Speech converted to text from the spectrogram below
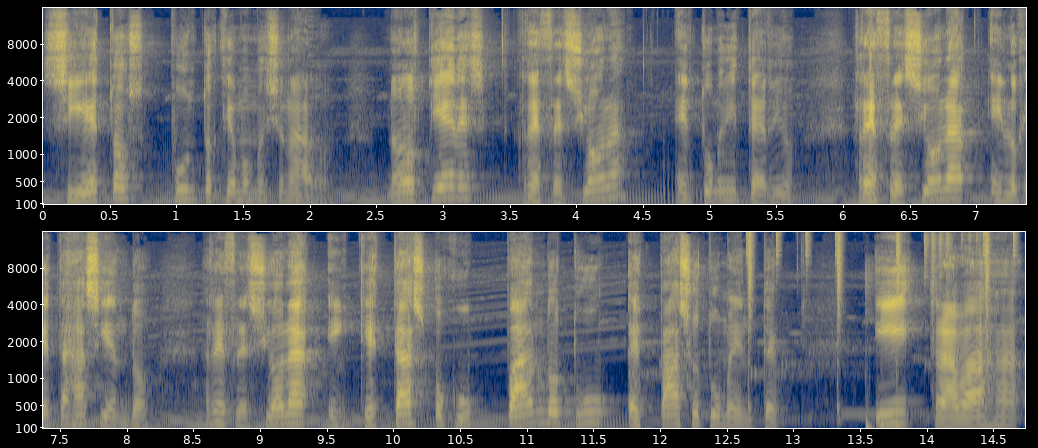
Si estos puntos que hemos mencionado no los tienes, reflexiona en tu ministerio reflexiona en lo que estás haciendo, reflexiona en qué estás ocupando tu espacio, tu mente y trabaja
